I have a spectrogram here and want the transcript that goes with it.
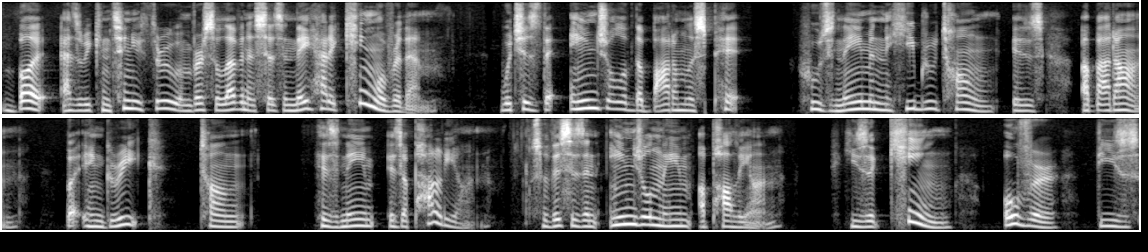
But as we continue through in verse 11, it says, And they had a king over them, which is the angel of the bottomless pit whose name in the Hebrew tongue is Abaddon, but in Greek tongue, his name is Apollyon. So this is an angel named Apollyon. He's a king over these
